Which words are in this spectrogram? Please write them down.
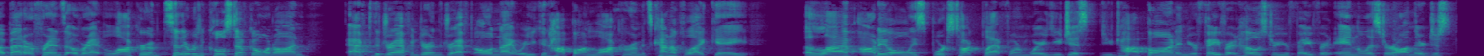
about our friends over at Locker Room. So there was a cool stuff going on after the draft and during the draft all night where you could hop on Locker Room. It's kind of like a a live audio only sports talk platform where you just you'd hop on and your favorite host or your favorite analyst are on there just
